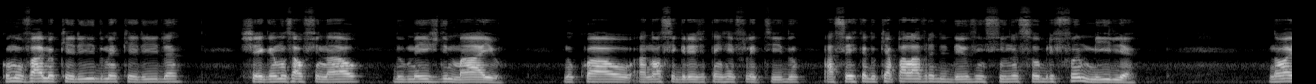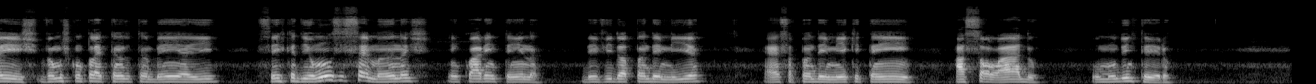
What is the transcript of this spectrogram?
Como vai, meu querido, minha querida? Chegamos ao final do mês de maio, no qual a nossa igreja tem refletido acerca do que a palavra de Deus ensina sobre família. Nós vamos completando também aí cerca de 11 semanas em quarentena devido à pandemia, a essa pandemia que tem assolado o mundo inteiro.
